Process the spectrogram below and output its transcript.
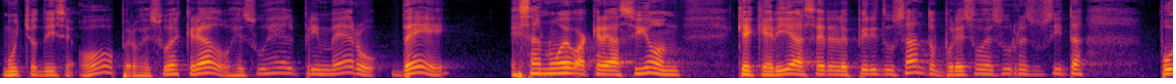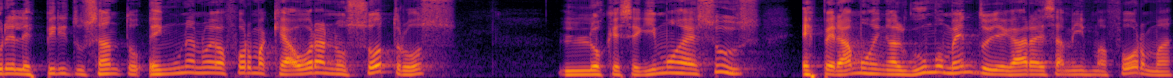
muchos dicen, oh, pero Jesús es creado, Jesús es el primero de esa nueva creación que quería hacer el Espíritu Santo, por eso Jesús resucita por el Espíritu Santo en una nueva forma que ahora nosotros, los que seguimos a Jesús, Esperamos en algún momento llegar a esa misma forma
